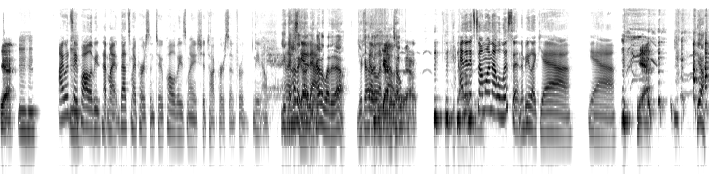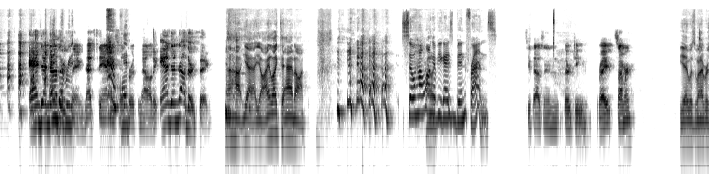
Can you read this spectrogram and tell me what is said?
Yeah, Mm-hmm. I would say Mm. Pallavi's that my that's my person too. Pallavi's my shit talk person for you know. You And I gotta, get it you out. gotta let it out. You gotta, gotta let it gotta gotta out. tell let it out. You And then it's someone that will listen and be like, yeah, yeah. Yeah, Yeah. and another every- thing. That's Danny's whole and- personality. And another thing. Uh-huh. Yeah. You know, I like to add on. So how long like- have you guys been friends? 2013, right? Summer. Yeah, it was whenever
